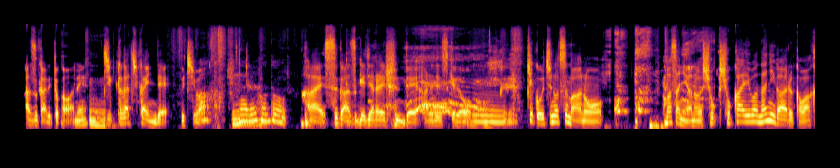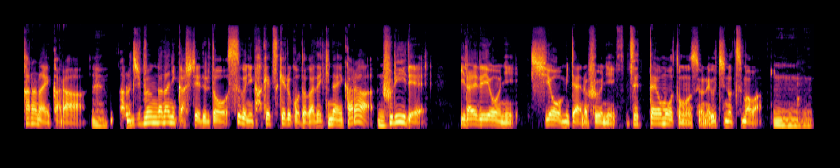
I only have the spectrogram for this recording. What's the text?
預かりとかはねうん。実家が近いんでうちは。なるほど。はいすぐ預けてられるんであれですけどうん。結構うちの妻あのまさにあの初初回は何があるかわからないからうん。あの自分が何かしているとすぐに駆けつけることができないからうん。フリーでいられるようにしようみたいな風に絶対思うと思うんですよねうちの妻は。うんうん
